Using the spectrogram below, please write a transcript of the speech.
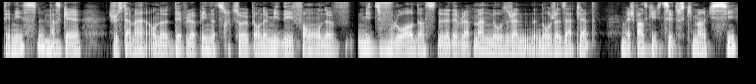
tennis, mm-hmm. parce que justement, on a développé notre structure, puis on a mis des fonds, on a mis du vouloir dans le développement de nos jeunes, nos jeunes athlètes. Mais je pense que c'est tout ce qui manque ici.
